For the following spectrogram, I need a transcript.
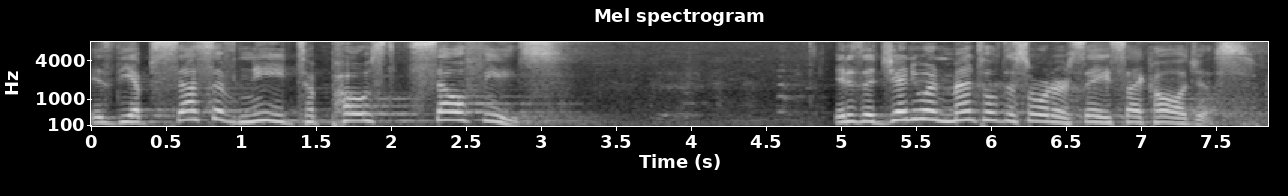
is the obsessive need to post selfies. It is a genuine mental disorder, say psychologists.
